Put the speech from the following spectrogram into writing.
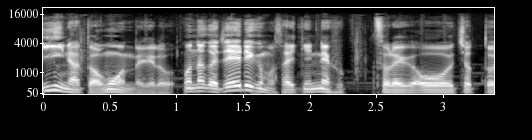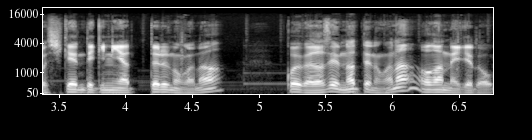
いいなとは思うんだけど、まあ、なんか J リーグも最近ねそれをちょっと試験的にやってるのかな？声が出せるようになってるのかな？わかんないけど。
